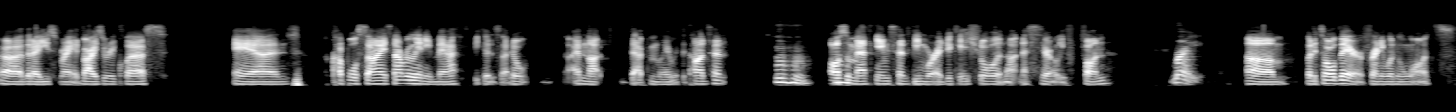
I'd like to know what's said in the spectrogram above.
uh, that I use for my advisory class, and a couple of science. Not really any math because I don't. I'm not that familiar with the content. Mm-hmm. Also, mm-hmm. math games tend to be more educational and not necessarily fun. Right. Um, but it's all there for anyone who wants.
